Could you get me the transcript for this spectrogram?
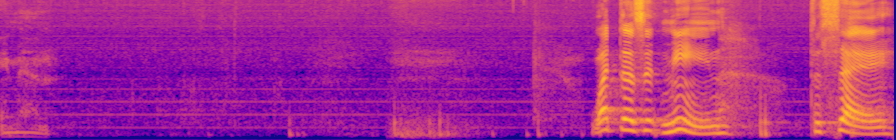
Amen. what does it mean to say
